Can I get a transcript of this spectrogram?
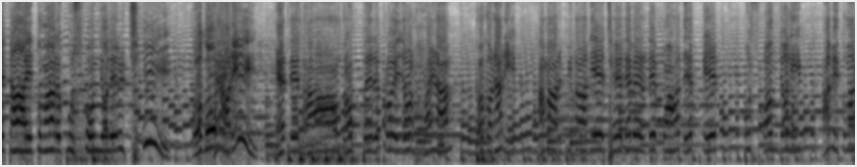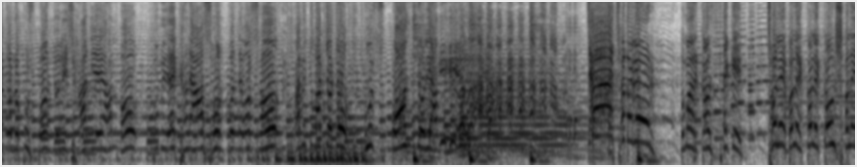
এটাই তোমার পুষ্পঞ্জলের ছি ওগো নারী। এতে ধাম দ্রব্যের প্রয়োজন হয় না। ওগো নারী আমার পিতা দিয়েছে দেবের দেব মহাদেবকে পুষ্পঞ্জলি। আমি তোমার জন্য পুষ্পাঞ্জলি সাজিয়ে আনব। তুমি এখানে আসন পেতে বসো। আমি তোমার জন্য পুষ্পঞ্জলি সদাগর! তোমার কাছ থেকে ছলে বলে কলে কৌশলে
